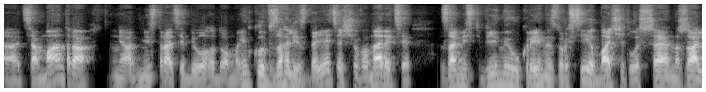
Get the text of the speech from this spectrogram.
е, ця мантра адміністрації Білого Дому. Інколи взагалі здається, що в Америці замість війни України з Росією бачить лише на жаль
